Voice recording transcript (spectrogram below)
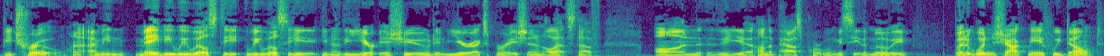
be true. I mean, maybe we will see we will see you know the year issued and year expiration and all that stuff on the uh, on the passport when we see the movie, but it wouldn't shock me if we don't,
